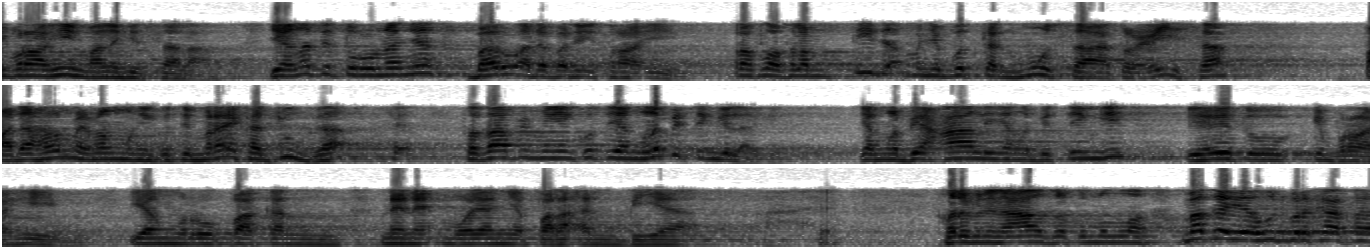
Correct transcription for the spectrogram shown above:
Ibrahim alaihissalam. Yang nanti turunannya baru ada Bani Israel. Rasulullah SAW tidak menyebutkan Musa atau Isa Padahal memang mengikuti mereka juga, tetapi mengikuti yang lebih tinggi lagi, yang lebih ali, yang lebih tinggi, yaitu Ibrahim, yang merupakan nenek moyangnya para anbiya. Maka Yahudi berkata,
